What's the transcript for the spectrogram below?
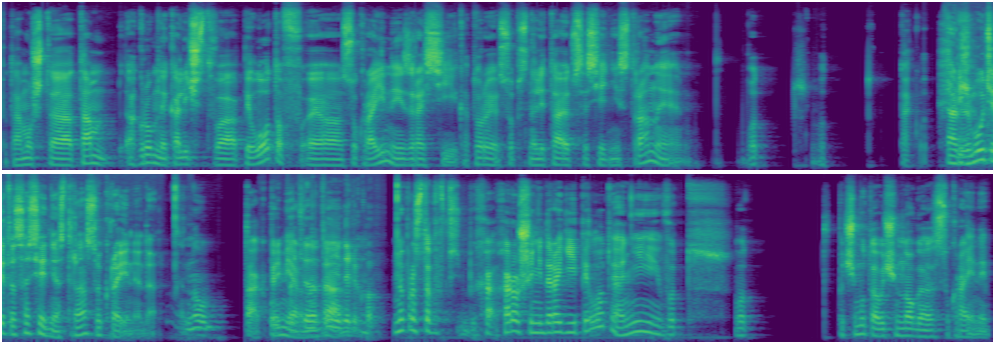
Потому что там огромное количество пилотов э, с Украины и из России, которые, собственно, летают в соседние страны. Вот, вот так вот. А Джибути – это соседняя страна с Украиной, да. Ну, так, примерно, да. недалеко. Ну, просто хорошие недорогие пилоты, они вот, вот почему-то очень много с Украины.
